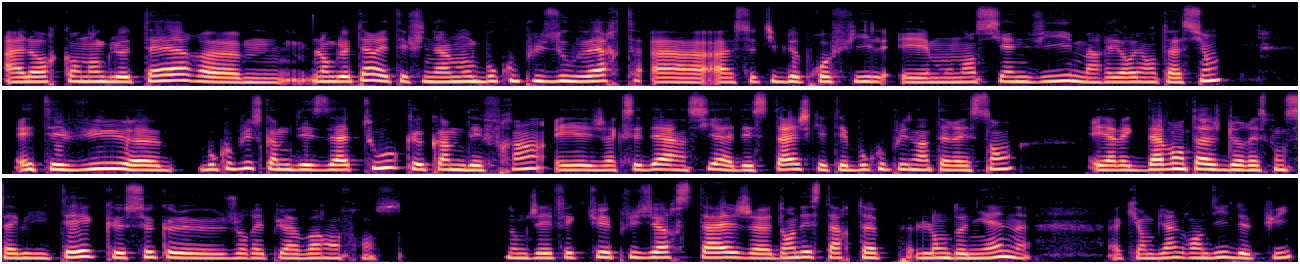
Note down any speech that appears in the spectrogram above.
alors qu'en Angleterre, euh, l'Angleterre était finalement beaucoup plus ouverte à, ce type de profil et mon ancienne vie, ma réorientation, était vue euh, beaucoup plus comme des atouts que comme des freins et j'accédais ainsi à des stages qui étaient beaucoup plus intéressants et avec davantage de responsabilités que ceux que j'aurais pu avoir en France. Donc j'ai effectué plusieurs stages dans des startups londoniennes euh, qui ont bien grandi depuis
